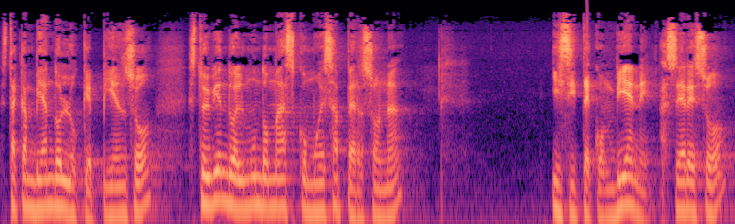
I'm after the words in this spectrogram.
¿Está cambiando lo que pienso? ¿Estoy viendo el mundo más como esa persona? Y si te conviene hacer eso,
